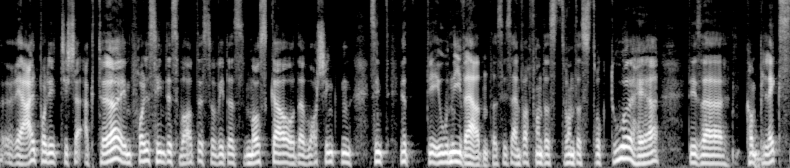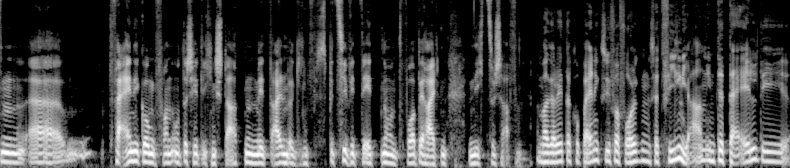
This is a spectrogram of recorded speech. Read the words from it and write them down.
realpolitischer Akteur im Vollsinn des Wortes, so wie das Moskau oder Washington sind, wird die EU nie werden. Das ist einfach von der, von der Struktur her dieser komplexen äh, Vereinigung von unterschiedlichen Staaten mit allen möglichen Spezifitäten und Vorbehalten nicht zu schaffen. Margareta Kopeinik, Sie verfolgen seit vielen Jahren im Detail die äh,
